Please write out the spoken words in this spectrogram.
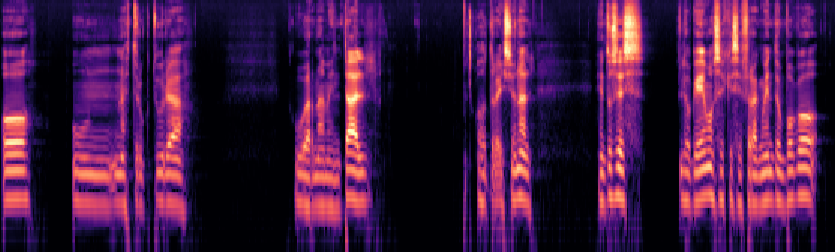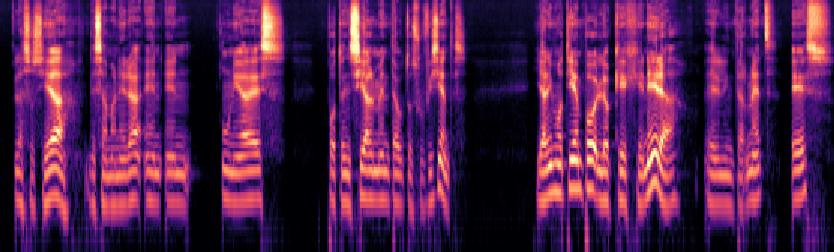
o una estructura gubernamental o tradicional. Entonces, lo que vemos es que se fragmenta un poco la sociedad de esa manera en, en unidades potencialmente autosuficientes. Y al mismo tiempo, lo que genera el Internet es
